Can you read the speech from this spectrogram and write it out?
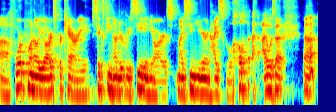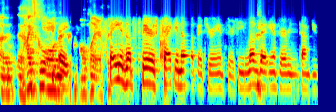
Uh, 4.0 yards per carry, 1600 receiving yards. My senior year in high school, I was a, a, a high school all-American football player. Faye is upstairs cracking up at your answer. She loves that answer every time you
